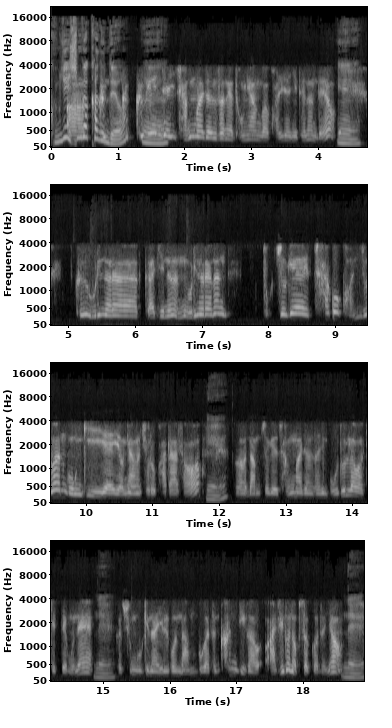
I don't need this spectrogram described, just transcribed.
굉장히 아, 심각하던데요. 그, 그, 게 네. 이제 이 장마 전선의 동향과 관련이 되는데요. 예. 그 우리나라까지는 우리나라는 북쪽에 차고 건조한 공기의 영향을 주로 받아서 예. 어, 남쪽에 장마 전선이 못 올라왔기 때문에 네. 그 중국이나 일본 남부 같은 큰 비가 아직은 없었거든요. 네.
